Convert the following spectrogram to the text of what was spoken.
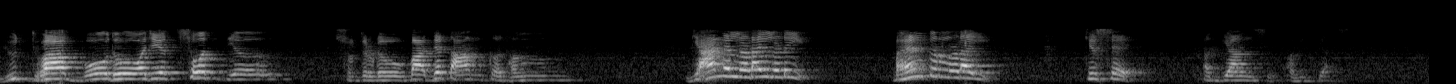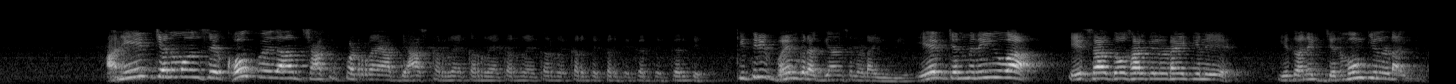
युद्धा बोधो अजयत सोद्य सुदृढ़ बाध्यता कथम। ज्ञान ने लड़ाई लड़ी, भयंकर लड़ाई, किससे? अज्ञान से, अविद्या से। अनेक जन्मों से खूब वेदांत शास्त्र पढ़ रहे हैं, अभ्यास कर रहे हैं, कर रहे हैं, कर रहे हैं, कर रहे करते करते करते करते। कितनी भयंकर अज्ञान से लड़ाई हुई है। एक जन्म नहीं हुआ, एक साल, दो साल की लड़ाई के लिए। ये तो अनेक जन्मों की लड़ाई है।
